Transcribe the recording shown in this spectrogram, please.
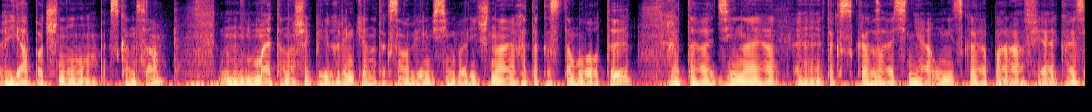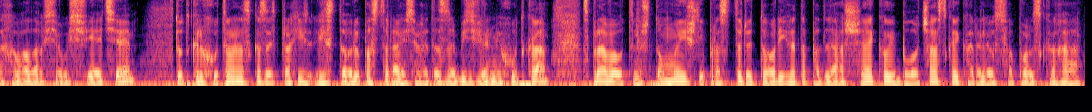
я пачну з канца. Мэта нашай пілігрымкі она таксама вельмі сімвалічная. Гэта кастамлоты. Гэта адзіная э, так сказаць не уніцкая парафія якая захавалася ў свеце. Тут крыху трэба сказаць пра гісторыю. Пастараюся гэта зрабіць вельмі хутка. Справа ў тым што мы ішлі праз тэрыторыі гэта падляша якой было часткай каралёўства польскага.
